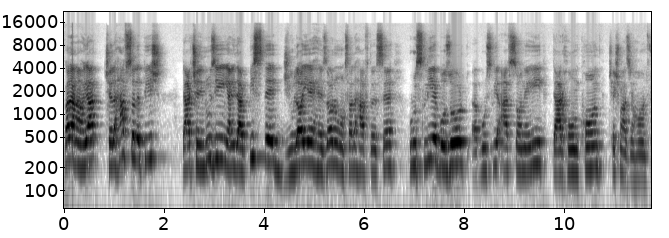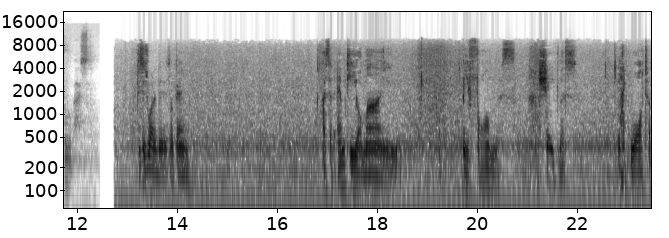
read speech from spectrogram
و در نهایت 47 سال پیش در چنین روزی یعنی در 20 جولای 1973 بروسلی بزرگ بروسلی افسانه‌ای در هنگ کنگ چشم از جهان فرو بست This is what it is, okay? I said, empty your mind. Be formless, shapeless, like water.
